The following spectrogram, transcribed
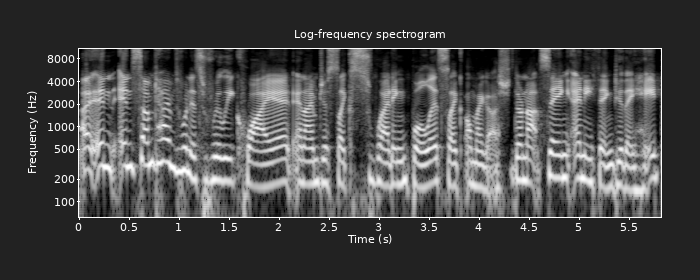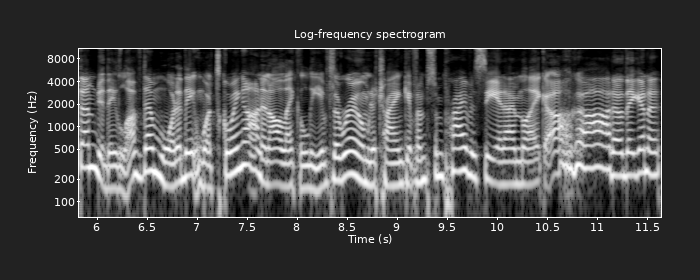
and and sometimes when it's really quiet and I'm just like sweating bullets, like oh my gosh, they're not saying anything. Do they hate them? Do they love them? What are they? What's going on? And I'll like leave the room to try and give them some privacy. And I'm like, oh god, are they gonna?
